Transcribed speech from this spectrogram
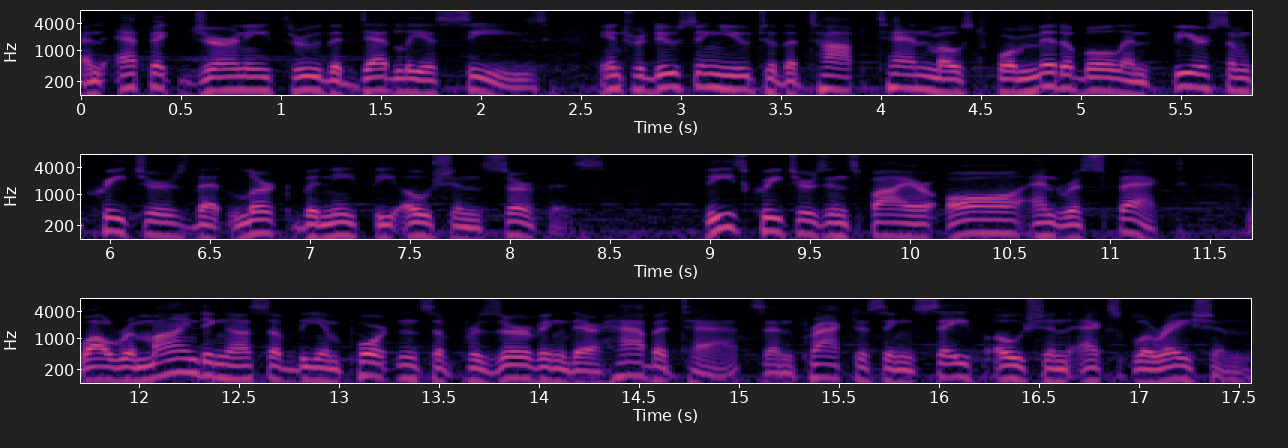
an epic journey through the deadliest seas, introducing you to the top 10 most formidable and fearsome creatures that lurk beneath the ocean's surface. These creatures inspire awe and respect while reminding us of the importance of preserving their habitats and practicing safe ocean exploration.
